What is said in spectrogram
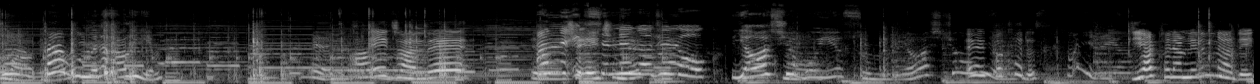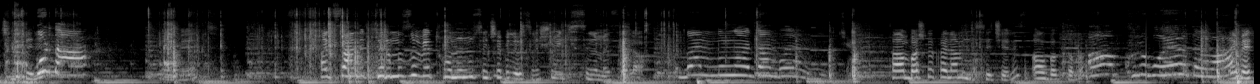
Bu. Ben bunları alayım. Evet. Ece'n de e, Anne şey ikisinin Ece'nin de ucu yok. Yavaşça boyuyorsun. Yavaşça oluyor. Evet bakarız. Hayır ya. Diğer kalemlerin nerede Ece senin? Burada. Evet. Hadi sen de kırmızı ve tonunu seçebilirsin. Şu ikisini mesela. Ben bunlardan boyamayacağım. Tamam başka kalem de seçeriz. Al bakalım. Aa kuru boya da var. Evet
